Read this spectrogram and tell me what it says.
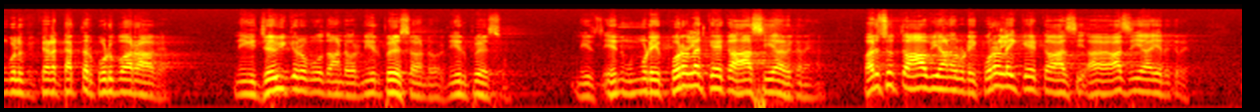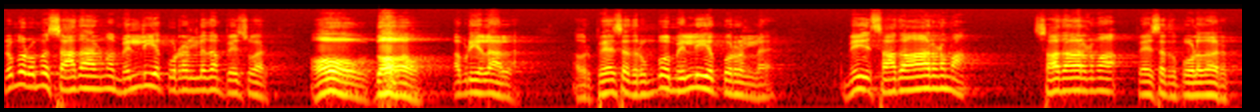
உங்களுக்கு கிட கர்த்தர் கொடுப்பாராக. நீங்கள் ஜெயிக்கிற போது ஆண்டவர் நீர் பேசு ஆண்டவர் நீர் பேசும் நீர் என் உம்முடைய குரலை கேட்க ஆசையாக இருக்கிறேன். பரிசுத்த ஆவியானவருடைய குரலை கேட்க ஆசை ஆசையாக இருக்கிறேன். ரொம்ப ரொம்ப சாதாரணமாக மெல்லிய குரலில் தான் பேசுவார். ஓ தோ. அப்படியெல்லாம் இல்லை. அவர் பேசுறது ரொம்ப மெல்லிய குரலில். மெ சாதாரணமாக சாதாரணமாக பேசுகிறது போல தான் இருக்கும்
